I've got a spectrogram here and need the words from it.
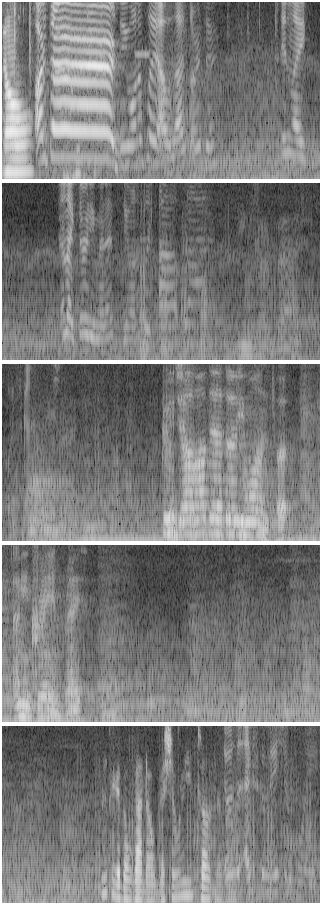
No. Arthur! Do you want to play Outlast, Arthur? In like, in like 30 minutes, do you want to play Outlast? Things are bad. Oh, this guy's a mission. Good job out there, 31. Uh, I mean Crane, right? That nigga don't got no mission. What are you talking about? It was an exclamation point.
